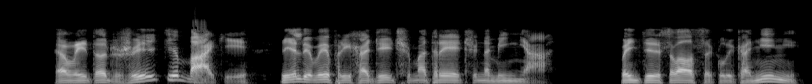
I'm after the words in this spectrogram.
— Вы тут жите, Баки, или вы приходите смотреть на меня? — поинтересовался Клыканини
